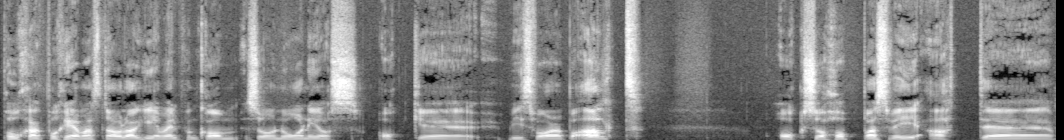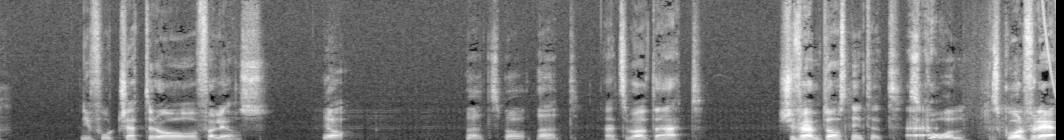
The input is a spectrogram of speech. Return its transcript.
på schackpåschemat.gmail.com så når ni oss och eh, vi svarar på allt. Och så hoppas vi att eh, ni fortsätter att följa oss. Ja. That's about that. That's about that. 25 avsnittet. Skål! Skål för det!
